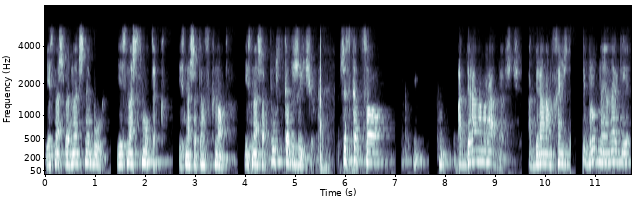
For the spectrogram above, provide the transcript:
jest nasz wewnętrzny ból, jest nasz smutek, jest nasza tęsknota, jest nasza pustka w życiu. Wszystko, co odbiera nam radość, odbiera nam chęć do brudnej energii,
